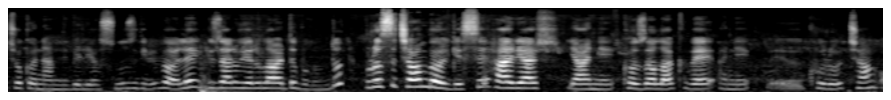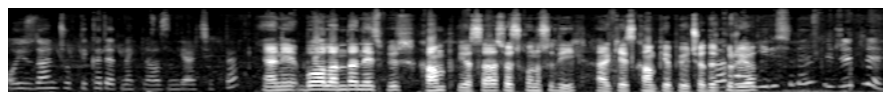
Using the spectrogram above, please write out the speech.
çok önemli biliyorsunuz gibi böyle güzel uyarılarda bulundu. Burası çam bölgesi her yer yani kozalak ve hani kuru çam o yüzden çok dikkat etmek lazım gerçekten. Yani bu alanda net bir kamp yasağı söz konusu değil. Herkes kamp yapıyor, çadır Zaten kuruyor. girişi de ücretli.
